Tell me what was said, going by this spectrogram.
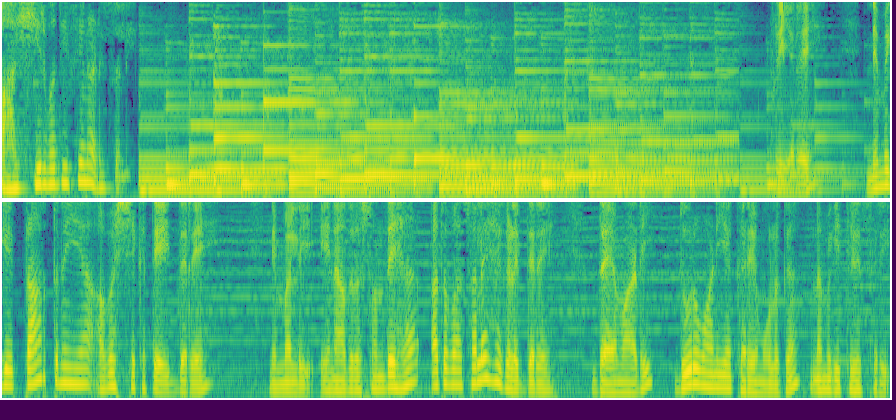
ಆಶೀರ್ವದಿಸಿ ನಡೆಸಲಿ. ಪ್ರಿಯರೇ, ನಿಮಗೆ ಪ್ರಾರ್ಥನೆಯ ಅವಶ್ಯಕತೆ ಇದ್ದರೆ, ನಿಮ್ಮಲ್ಲಿ ಏನಾದರೂ ಸಂದೇಹ ಅಥವಾ ಸಲಹೆಗಳಿದ್ದರೆ, ದಯಮಾಡಿ ದೂರವಾಣಿಯ ಕರೆ ಮೂಲಕ ನಮಗೆ ತಿಳಿಸಿರಿ.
